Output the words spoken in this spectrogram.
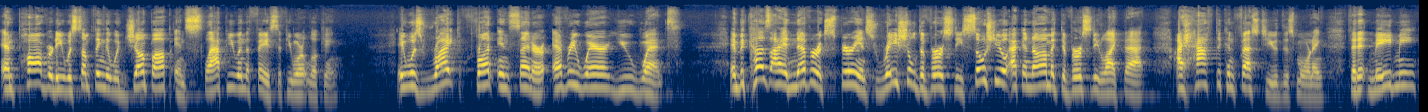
and poverty was something that would jump up and slap you in the face if you weren't looking. It was right front and center everywhere you went. And because I had never experienced racial diversity, socioeconomic diversity like that, I have to confess to you this morning that it made me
